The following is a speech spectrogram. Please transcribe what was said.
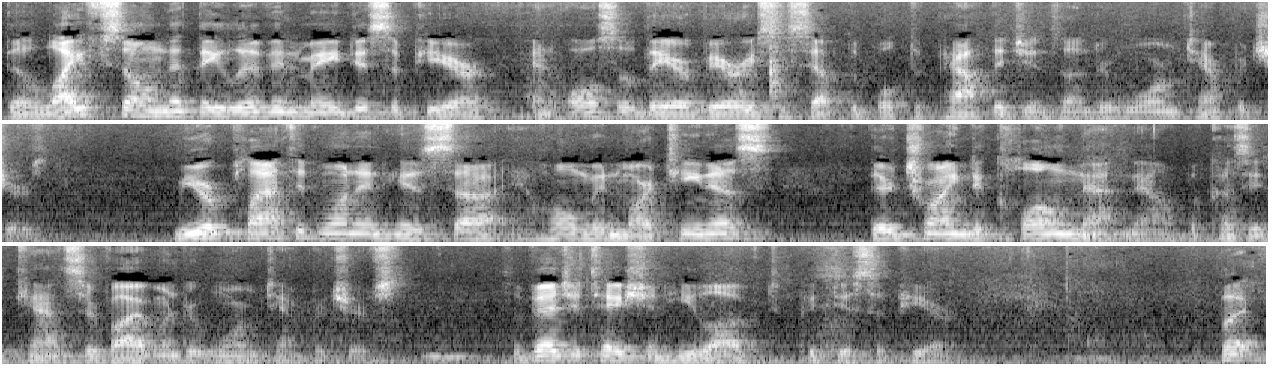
the life zone that they live in may disappear, and also they are very susceptible to pathogens under warm temperatures. Muir planted one in his uh, home in Martinez they're trying to clone that now because it can't survive under warm temperatures. The vegetation he loved could disappear. But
